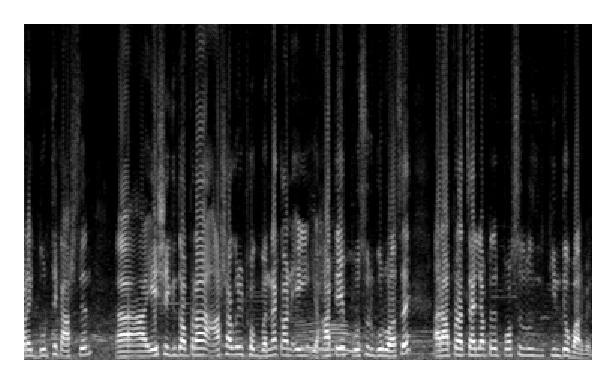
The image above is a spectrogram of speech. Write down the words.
অনেক দূর থেকে আসছেন। আহ, এসে কিন্তু আপনারা আশা করি ঠকবেন না কারণ এই হাটে প্রচুর গরু আছে। আর আপনারা চাইলে আপনাদের পছন্দ কিন্তু কিনতেও পারবেন।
